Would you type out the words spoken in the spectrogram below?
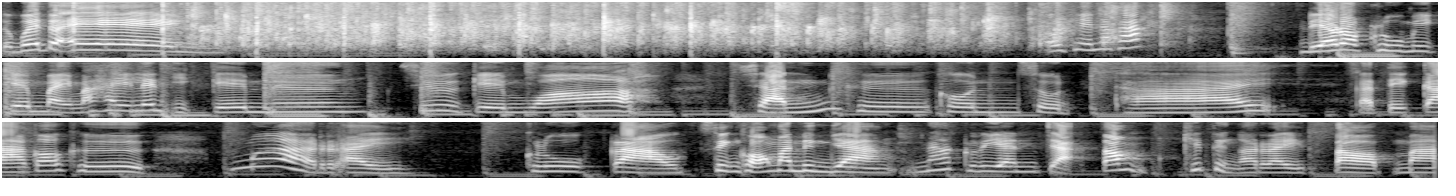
ตัวเบ้ตัวเอง โอเคนะคะ เดี๋ยวเราครูมีเกมใหม่มาให้เล่นอีกเกมหนึ่งชื่อเกมว่า ฉันคือคนสุดท้าย กติกาก็คือ เมื่อไรครูกล่าว สิ่งของมาหนึ่งอย่าง นักเรียนจะต้องคิดถึงอะไรตอบมา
